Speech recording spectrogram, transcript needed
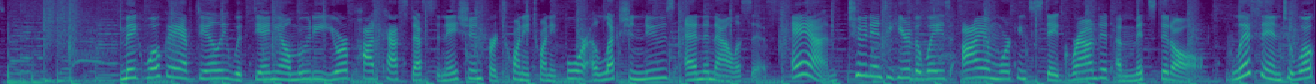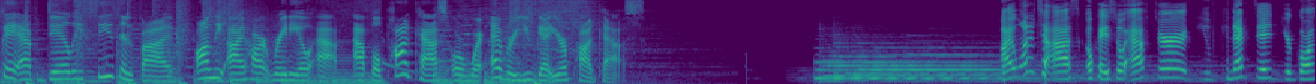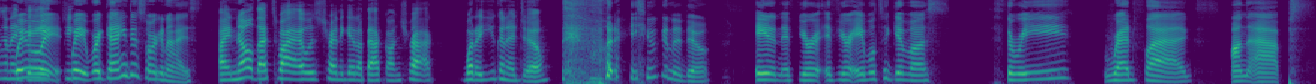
Make Woke AF Daily with Danielle Moody your podcast destination for 2024 election news and analysis. And tune in to hear the ways I am working to stay grounded amidst it all. Listen to Woke AF Daily Season 5 on the iHeartRadio app, Apple Podcasts, or wherever you get your podcasts. I wanted to ask, okay, so after you've connected, you're going on a Wait, date. wait, do- wait, wait. We're getting disorganized. I know that's why I was trying to get it back on track. What are you gonna do? what are you gonna do, Aiden? If you're if you're able to give us three red flags on the apps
